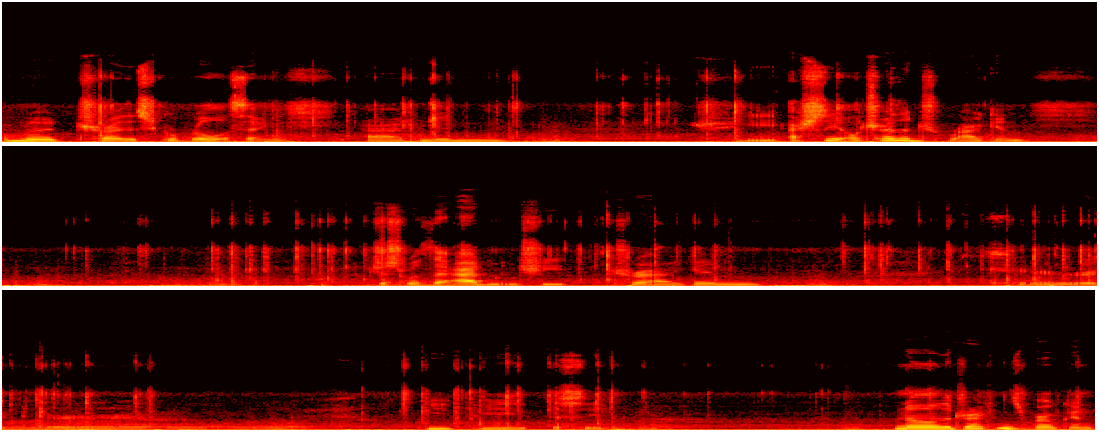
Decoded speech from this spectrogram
I'm gonna try this gorilla thing. Admin. Sheet. Actually, I'll try the dragon. Just with the admin sheet. Dragon. Character. BPC. No, the dragon's broken.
